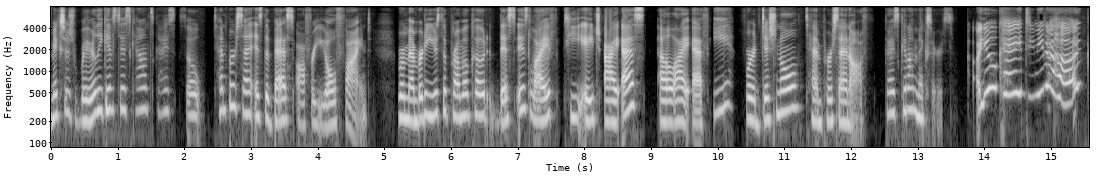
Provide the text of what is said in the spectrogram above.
MixHers rarely gives discounts, guys, so 10% is the best offer you'll find. Remember to use the promo code this is life T H I S L I F E for additional 10% off. Guys, get on MixHers. Are you okay? Do you need a hug?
